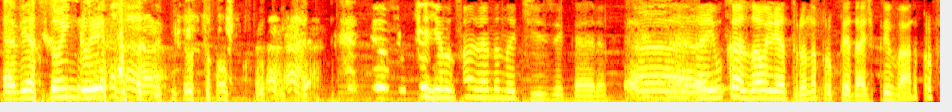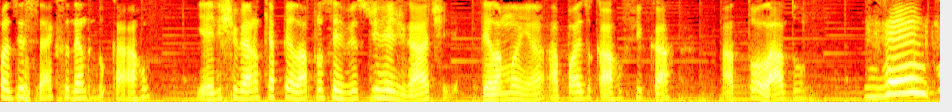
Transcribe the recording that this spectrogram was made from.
é a versão inglesa do Milton eu fiquei rindo só olhando a notícia, cara. Ah, Aí o casal ele entrou na propriedade privada para fazer sexo dentro do carro. E aí eles tiveram que apelar para um serviço de resgate pela manhã após o carro ficar atolado Gente,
